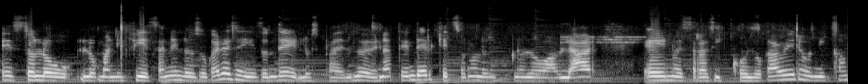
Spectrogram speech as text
esto lo, lo manifiestan en los hogares, ahí es donde los padres lo deben atender, que esto no lo, no lo va a hablar eh, nuestra psicóloga Verónica.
